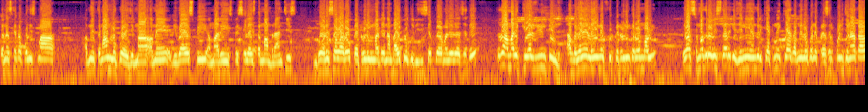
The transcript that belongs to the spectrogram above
બનાસકાંઠા પોલીસમાં અમે તમામ લોકોએ, જેમાં અમે ડીવાયએસપી, અમારી સ્પેશિયલાઇઝ તમામ બ્રાન્ચીસ ઘોડેસવારો પેટ્રોલિંગ માટેના બાઇકો જે ડીજીસેફ દ્વારા મળેલા છે તે, તથા અમારી ક્યુઆરની ટીમ, આ બધાને લઈને ફૂડ પેટ્રોલિંગ કરવામાં આવ્યું. એવા સમગ્ર વિસ્તાર કે જેની અંદર ક્યાંક ને ક્યાંક અમને લોકોને પ્રેશર પોઈન્ટ જણાતા,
